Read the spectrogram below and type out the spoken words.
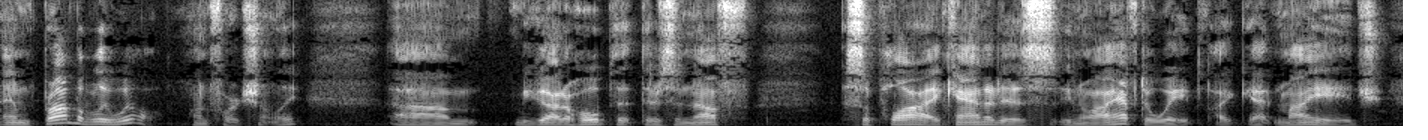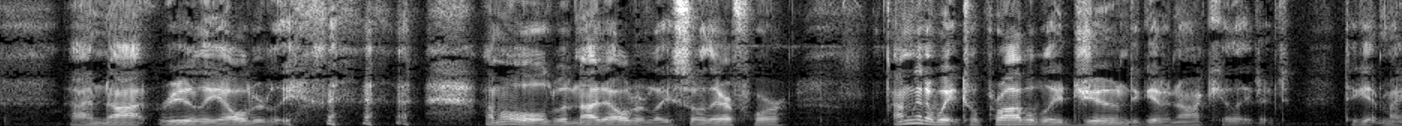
and probably will, unfortunately. Um, you got to hope that there's enough supply. Canada's, you know, I have to wait. Like at my age, I'm not really elderly. I'm old, but not elderly. So therefore, I'm going to wait till probably June to get inoculated, to get my,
